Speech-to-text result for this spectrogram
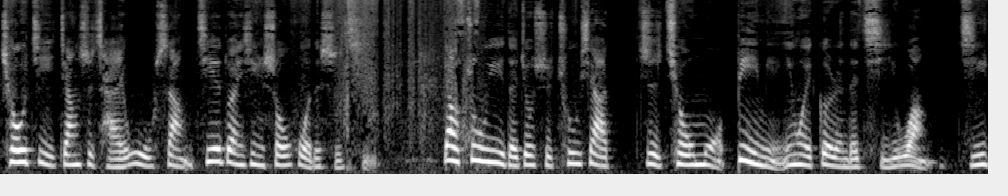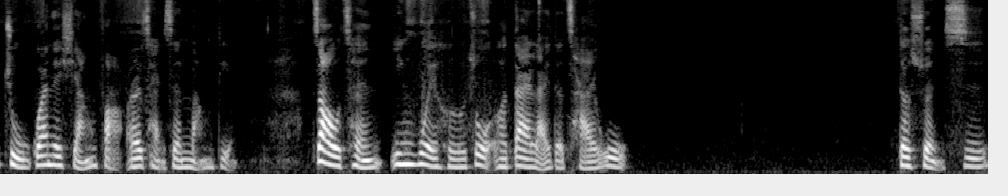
秋季将是财务上阶段性收获的时期，要注意的就是初夏至秋末，避免因为个人的期望。及主观的想法而产生盲点，造成因为合作而带来的财务的损失。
